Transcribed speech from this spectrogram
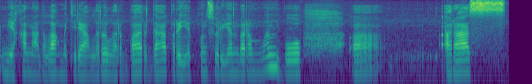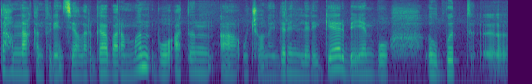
механ адалақ материаллары лар бар да проектпын сүрген барамын бу арас тахымнах конференцияларга барамын. Бу атын а, ученый деренлеригер бейем бу ылбыт э,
